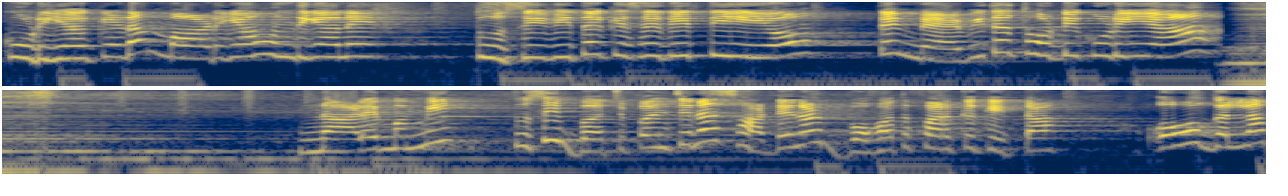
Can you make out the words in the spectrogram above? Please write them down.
ਕੁੜੀਆਂ ਕਿਹੜਾ ਮਾੜੀਆਂ ਹੁੰਦੀਆਂ ਨੇ? ਤੁਸੀਂ ਵੀ ਤਾਂ ਕਿਸੇ ਦੀ ਧੀ ਹੋ ਤੇ ਮੈਂ ਵੀ ਤਾਂ ਤੁਹਾਡੀ ਕੁੜੀ ਆ। ਨਾਲੇ ਮੰਮੀ, ਤੁਸੀਂ ਬਚਪਨ 'ਚ ਨਾ ਸਾਡੇ ਨਾਲ ਬਹੁਤ ਫ਼ਰਕ ਕੀਤਾ। ਉਹ ਗੱਲਾਂ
